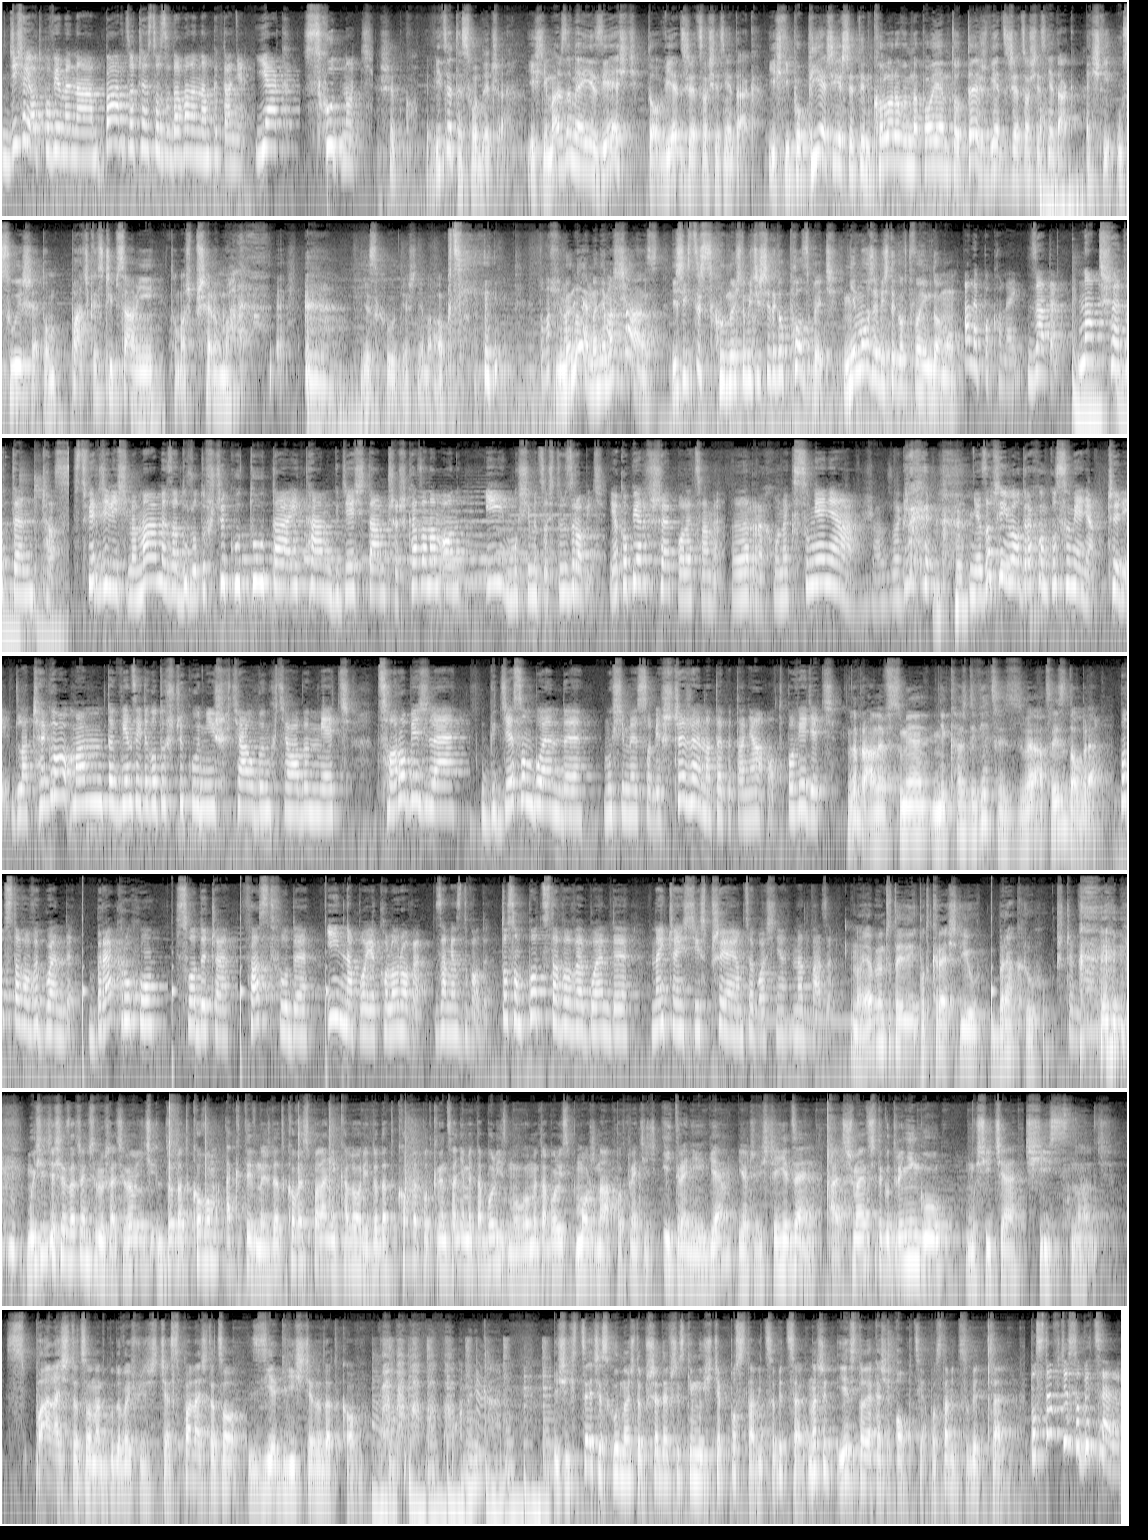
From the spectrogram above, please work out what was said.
Dzisiaj odpowiemy na bardzo często zadawane nam pytanie: jak schudnąć? Szybko. Widzę te słodycze. Jeśli masz zamiar je zjeść, to wiedz, że coś jest nie tak. Jeśli popijesz jeszcze tym kolorowym napojem, to też wiedz, że coś jest nie tak. A jeśli usłyszę tą paczkę z chipsami, to masz przerąbane. nie schudniesz, nie ma opcji. Masz No nie, no nie ma Koniec. szans. Jeśli chcesz schudnąć, to musisz się tego pozbyć. Nie może być tego w twoim domu. Ale po kolei. Zatem nadszedł ten czas. Stwierdziliśmy, mamy za dużo tłuszczyku tutaj, tam, gdzieś tam, przeszkadza nam on i musimy coś z tym zrobić. Jako pierwsze polecamy rachunek sumienia. Żal za grzechy. Nie, zacznijmy od rachunku sumienia. Czyli dlaczego mam tak więcej tego tłuszczyku niż chciałbym, chciałabym mieć? Co robię źle? Gdzie są błędy? Musimy sobie szczerze na te pytania odpowiedzieć. No dobra, ale w sumie nie każdy wie, co jest złe, a co jest dobre. Podstawowe błędy: brak ruchu, słodycze, fast foody i napoje kolorowe zamiast wody. To są podstawowe błędy, najczęściej sprzyjające właśnie nadwadze. No, ja bym tutaj podkreślił brak ruchu. Szczególnie. Musicie się zacząć ruszać, robić dodatkową aktywność, dodatkowe spalanie kalorii, dodatkowe podkręcanie metabolizmu, bo metabolizm można podkręcić i treningiem, i oczywiście jedzeniem. Ale trzymając się tego treningu, musicie cisnąć. Spalać to, co nadbudowaliście, spalać to, co zjedliście dodatkowo. Pa, pa, pa, pa, pa, Amerykano. Jeśli chcecie schudnąć, to przede wszystkim musicie postawić sobie cel. Znaczy, jest to jakaś opcja, postawić sobie cel. Postawcie sobie cel.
